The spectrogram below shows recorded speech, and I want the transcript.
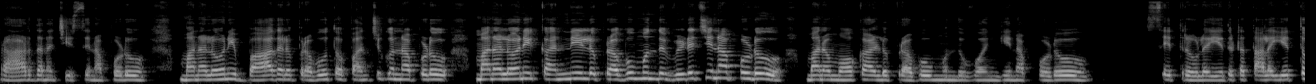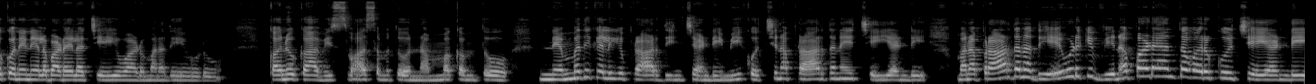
ప్రార్థన చేసినప్పుడు మనలోని బాధలు ప్రభుతో పంచుకున్నప్పుడు మనలోని కన్నీళ్ళు ప్రభు ముందు విడిచినప్పుడు మన మోకాళ్ళు ప్రభు ముందు వంగినప్పుడు శత్రువుల ఎదుట తల ఎత్తుకొని నిలబడేలా చేయువాడు మన దేవుడు. కనుక విశ్వాసంతో నమ్మకంతో నెమ్మది కలిగి ప్రార్థించండి. మీకు వచ్చిన ప్రార్థనే చేయండి మన ప్రార్థన దేవుడికి వినపడేంత వరకు చేయండి.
